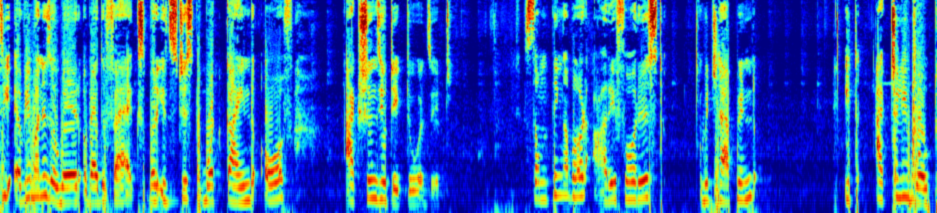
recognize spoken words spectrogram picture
See everyone is aware about the facts but it's just what kind of actions you take towards it something about Aarey Forest which happened, it actually worked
